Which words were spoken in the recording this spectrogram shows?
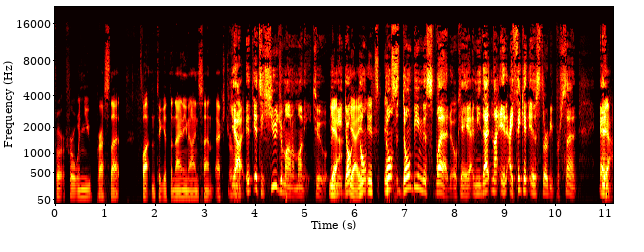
for for when you press that button to get the 99 cent extra yeah it, it's a huge amount of money too. Yeah I mean, don't, yeah don't, it's, don't, it's, don't be misled okay? I mean that not it, i think it is 30% and Yeah.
